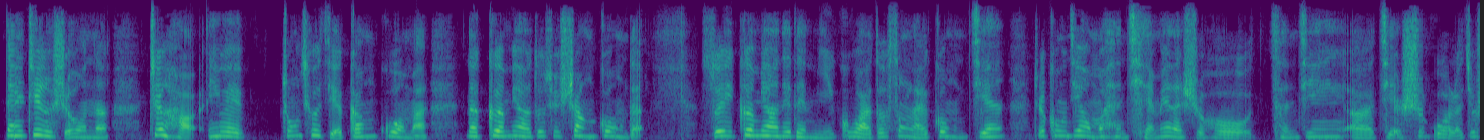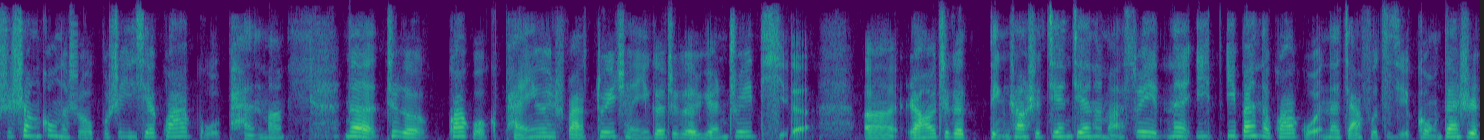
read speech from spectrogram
但是这个时候呢，正好因为。中秋节刚过嘛，那各庙都去上供的，所以各庙内的尼姑啊都送来供笺。这供笺我们很前面的时候曾经呃解释过了，就是上供的时候不是一些瓜果盘吗？那这个瓜果盘因为是把堆成一个这个圆锥体的，呃，然后这个顶上是尖尖的嘛，所以那一一般的瓜果那贾府自己供，但是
